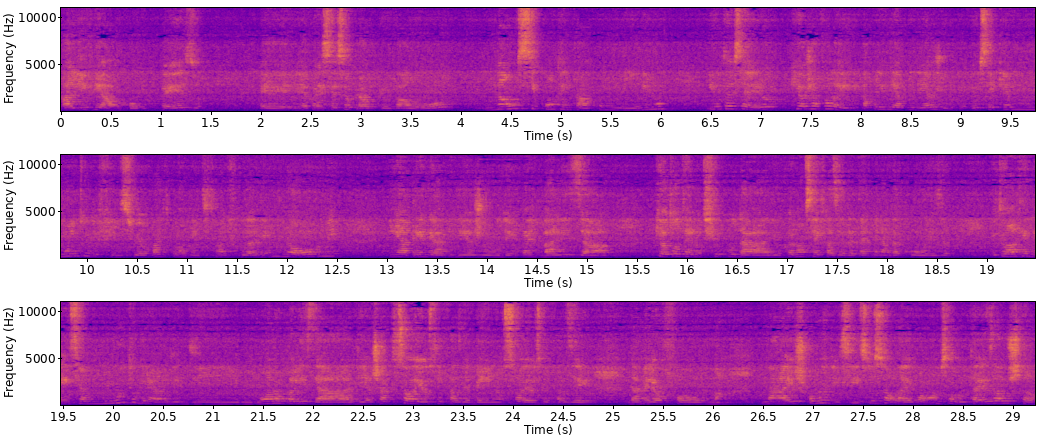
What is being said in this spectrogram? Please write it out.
aliviar um pouco o peso, é reconhecer seu próprio valor, não se contentar com o mínimo. E o terceiro, que eu já falei, aprender a pedir ajuda. Eu sei que é muito difícil, eu particularmente tenho uma dificuldade enorme em aprender a pedir ajuda, em verbalizar, que eu estou tendo dificuldade, que eu não sei fazer determinada coisa. Eu tenho uma tendência muito grande de monopolizar, de achar que só eu sei fazer bem, ou só eu sei fazer da melhor forma. Mas, como eu disse, isso só leva a uma absoluta exaustão.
